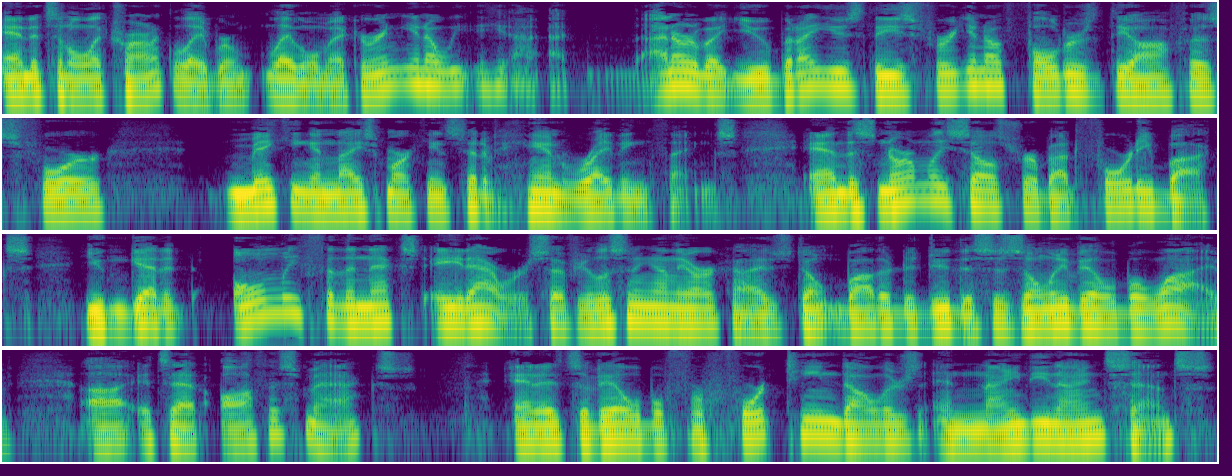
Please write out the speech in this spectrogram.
and it's an electronic label label maker. And you know, we I, I don't know about you, but I use these for you know folders at the office for making a nice marking instead of handwriting things. And this normally sells for about 40 bucks. You can get it only for the next eight hours. So if you're listening on the archives, don't bother to do this. It's only available live. Uh, it's at Office Max and it's available for $14.99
